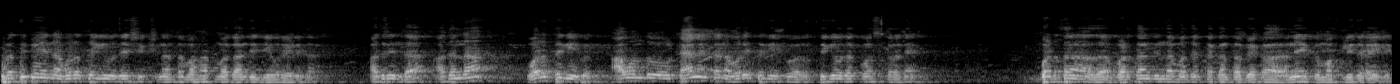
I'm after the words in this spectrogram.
ಪ್ರತಿಭೆಯನ್ನು ಹೊರತೆಗೆಯುವುದೇ ಶಿಕ್ಷಣ ಅಂತ ಮಹಾತ್ಮ ಗಾಂಧೀಜಿಯವರು ಹೇಳಿದ್ದಾರೆ. ಅದರಿಂದ ಅದನ್ನು ಹೊರತೆಗೆಯಬೇಕು. ಆ ಒಂದು ಟ್ಯಾಲೆಂಟನ್ನು ಹೊರತೆಗೆ ತೆಗೆಯೋದಕ್ಕೋಸ್ಕರನೇ ಬಡತನ ಬಡತನದಿಂದ ಬಂದಿರತಕ್ಕಂಥ ಬೇಕಾದ ಅನೇಕ ಮಕ್ಕಳಿದ್ದಾರೆ ಇಲ್ಲಿ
